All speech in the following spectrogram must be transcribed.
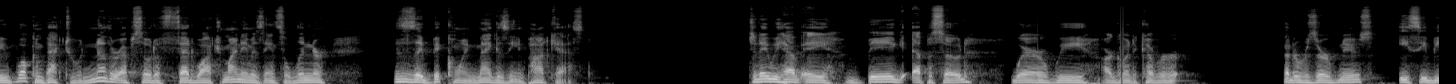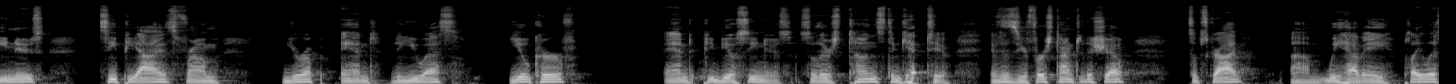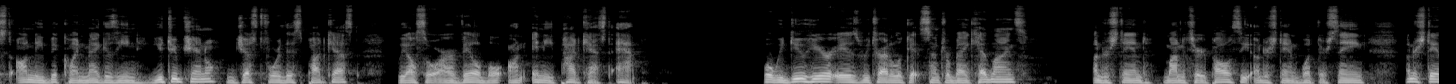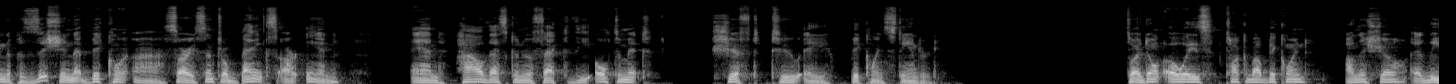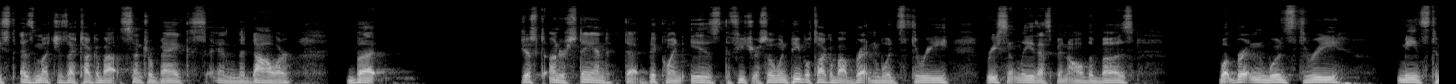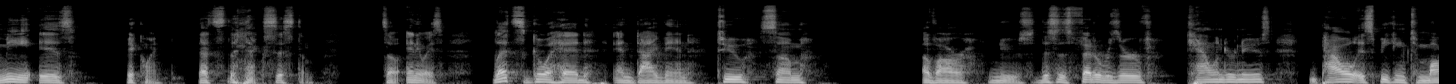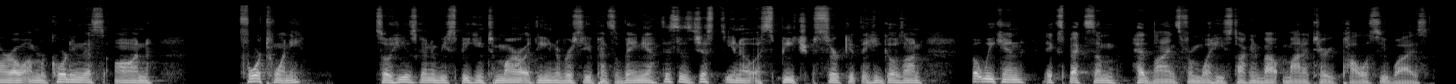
Everybody, welcome back to another episode of FedWatch. My name is Ansel Lindner. This is a Bitcoin Magazine podcast. Today we have a big episode where we are going to cover Federal Reserve news, ECB news, CPIs from Europe and the US, yield curve, and PBOC news. So there's tons to get to. If this is your first time to the show, subscribe um, we have a playlist on the Bitcoin Magazine YouTube channel just for this podcast. We also are available on any podcast app. What we do here is we try to look at central bank headlines, understand monetary policy, understand what they're saying, understand the position that Bitcoin, uh, sorry, central banks are in, and how that's going to affect the ultimate shift to a Bitcoin standard. So I don't always talk about Bitcoin on this show, at least as much as I talk about central banks and the dollar. But just understand that Bitcoin is the future. So when people talk about Bretton Woods 3 recently, that's been all the buzz. What Bretton Woods 3 means to me is Bitcoin. That's the next system. So, anyways, let's go ahead and dive in to some of our news. This is Federal Reserve calendar news. Powell is speaking tomorrow. I'm recording this on 420. So he is going to be speaking tomorrow at the University of Pennsylvania. This is just, you know, a speech circuit that he goes on, but we can expect some headlines from what he's talking about monetary policy wise.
